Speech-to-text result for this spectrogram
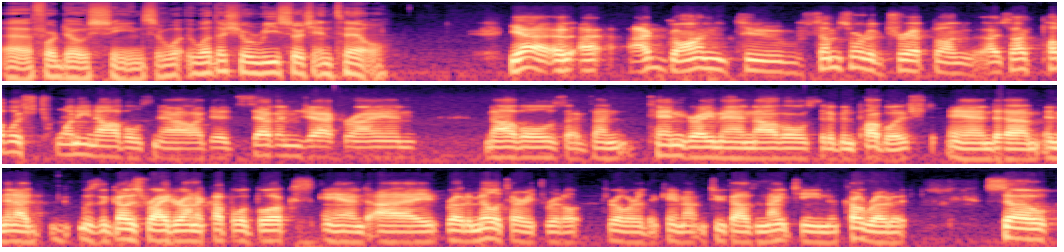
uh, for those scenes. What, what does your research entail? Yeah, uh, I, have gone to some sort of trip on. So I've published 20 novels now. I did seven Jack Ryan novels. I've done 10 Gray Man novels that have been published. And, um, and then I was the ghostwriter on a couple of books. And I wrote a military thriller, thriller that came out in 2019 and co wrote it. So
